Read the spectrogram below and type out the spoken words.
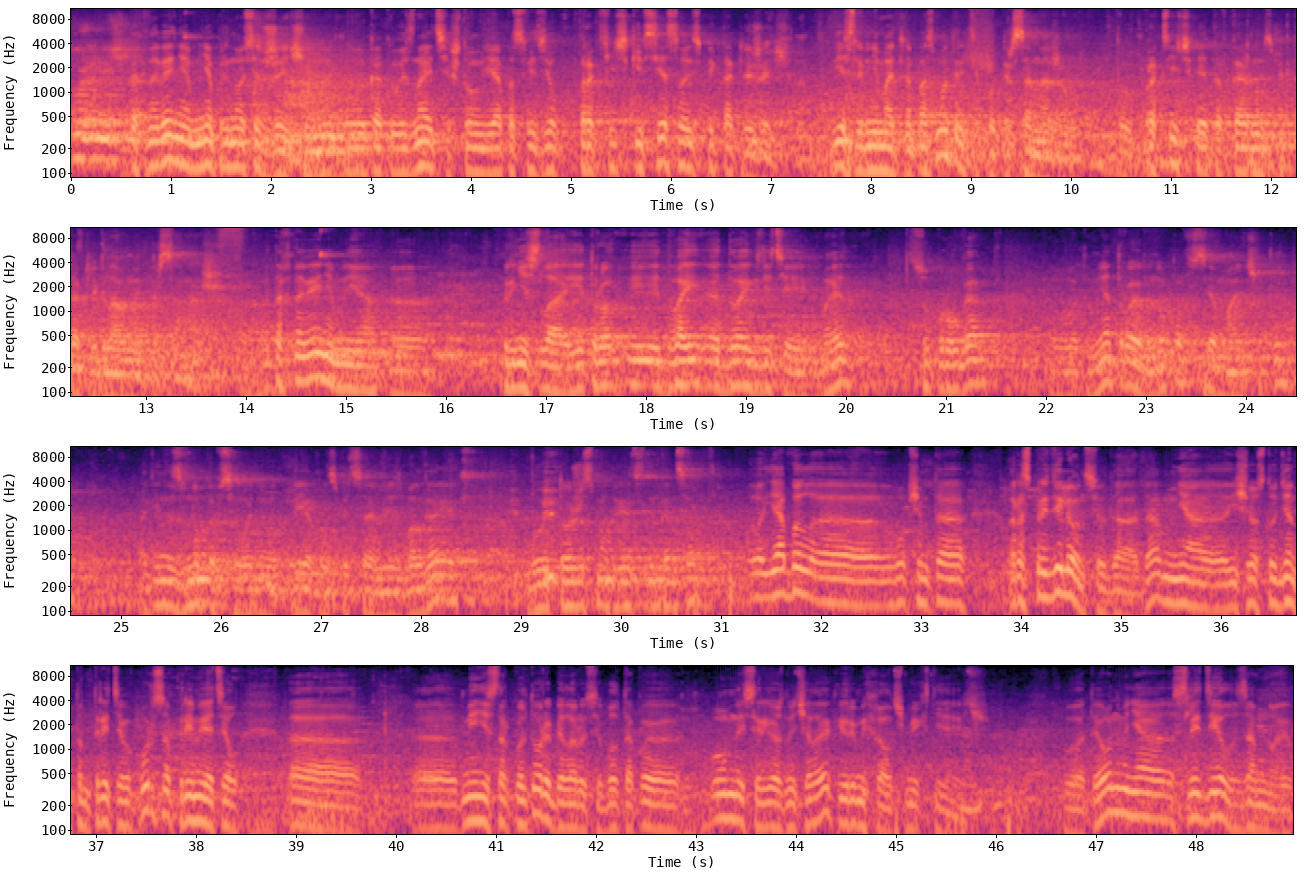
Тоже мечта. Вдохновение мне приносят женщины. Как вы знаете, что я посвятил практически все свои спектакли женщинам. Если внимательно посмотрите по персонажам, то практически это в каждом спектакле главный персонаж. Вдохновение мне э, принесла и, тро, и двоих, э, двоих детей. Моя супруга, вот. у меня трое внуков, все мальчики. Один из внуков сегодня вот приехал специально из Болгарии, будет тоже смотреть на концерт. Я был, э, в общем-то, распределен сюда. Да? Меня еще студентом третьего курса приметил э, э, министр культуры Беларуси, был такой умный, серьезный человек Юрий Михайлович Михневич. Вот. И он меня следил за мной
